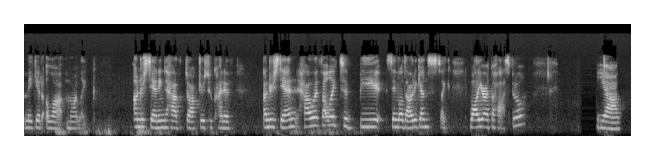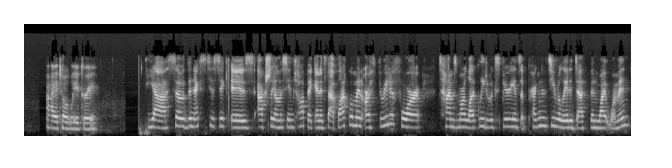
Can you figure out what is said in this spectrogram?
make it a lot more like understanding to have doctors who kind of understand how it felt like to be singled out against like while you're at the hospital yeah, I totally agree. Yeah, so the next statistic is actually on the same topic, and it's that black women are three to four times more likely to experience a pregnancy related death than white women,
